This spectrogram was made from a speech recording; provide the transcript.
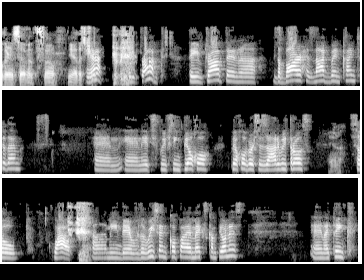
well, they're in seventh, so yeah, that's true. Yeah, they've dropped. They've dropped, and uh, the VAR has not been kind to them. And and it's we've seen Piojo, Piojo versus Arbitros. Yeah. So, wow. I mean, they're the recent Copa MX campeones, and I think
